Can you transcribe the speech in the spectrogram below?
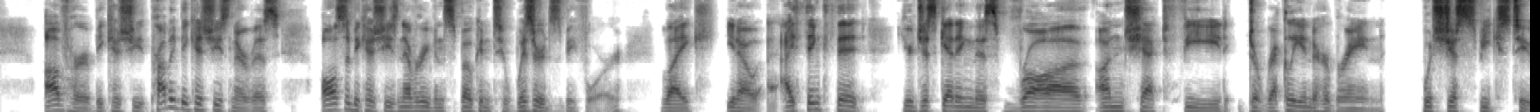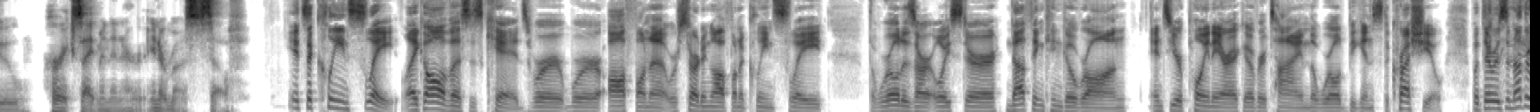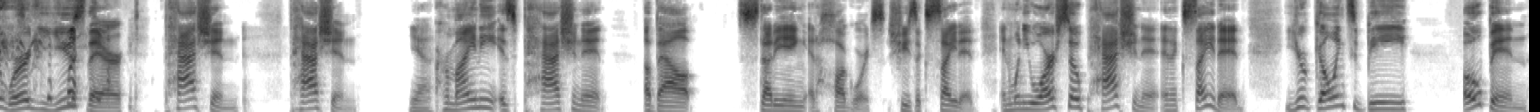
of her because she probably because she's nervous also because she's never even spoken to wizards before like you know i think that you're just getting this raw, unchecked feed directly into her brain, which just speaks to her excitement in her innermost self. It's a clean slate. Like all of us as kids, we're we're off on a we're starting off on a clean slate. The world is our oyster. Nothing can go wrong. And to your point, Eric, over time the world begins to crush you. But there was another word you used there, passion. Passion. Yeah. Hermione is passionate about studying at Hogwarts. She's excited. And when you are so passionate and excited, you're going to be open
